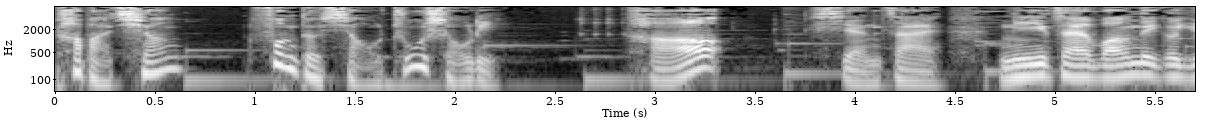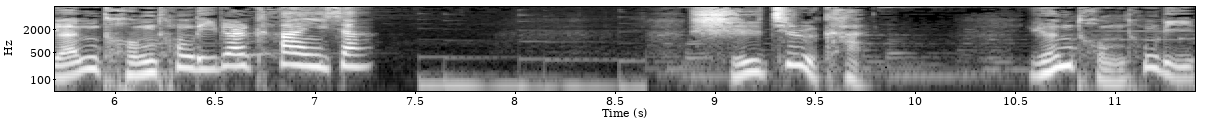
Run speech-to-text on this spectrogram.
他把枪放到小猪手里。好，现在你再往那个圆筒筒里边看一下，使劲儿看，圆筒筒里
